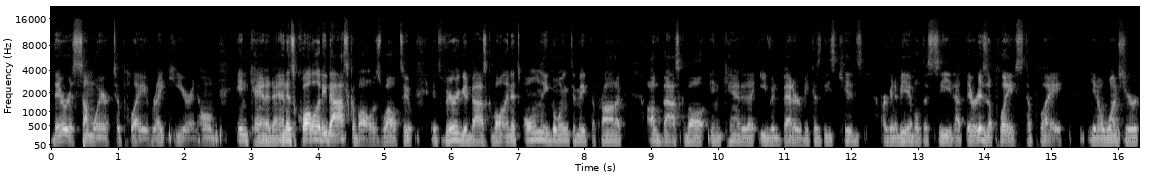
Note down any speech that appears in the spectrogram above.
there is somewhere to play right here at home in Canada. And it's quality basketball as well, too. It's very good basketball, and it's only going to make the product of basketball in Canada even better because these kids are going to be able to see that there is a place to play, you know, once your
